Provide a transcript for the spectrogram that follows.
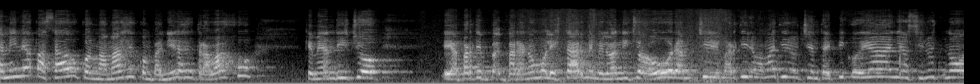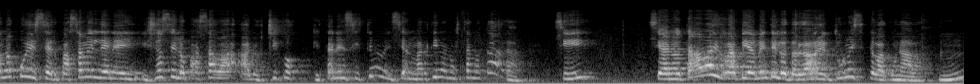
a mí me ha pasado con mamás de compañeras de trabajo que me han dicho, eh, aparte para no molestarme, me lo han dicho ahora, che, Martina, mamá tiene ochenta y pico de años, y no, no, puede ser, pasame el DNI. Y yo se lo pasaba a los chicos que están en el sistema y me decían, Martina no está anotada, ¿sí? Se anotaba y rápidamente lo otorgaban el turno y se vacunaba. ¿Mm?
